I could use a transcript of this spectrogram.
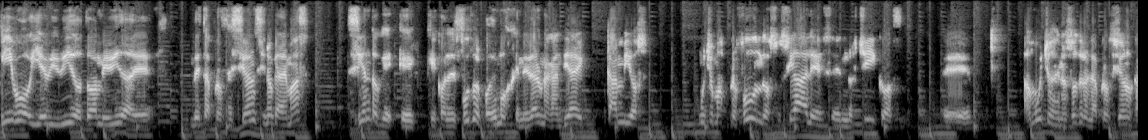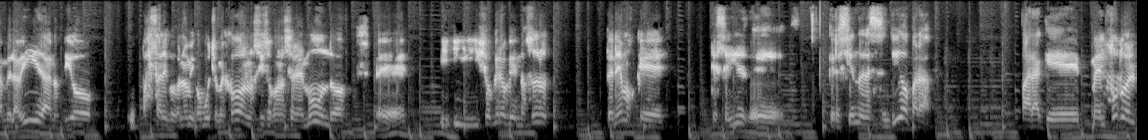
vivo y he vivido toda mi vida de, de esta profesión, sino que además siento que, que, con el fútbol podemos generar una cantidad de cambios mucho más profundos, sociales, en los chicos. Eh, a muchos de nosotros la profesión nos cambió la vida, nos dio un pasar económico mucho mejor, nos hizo conocer el mundo. Eh, y, yo creo que nosotros tenemos que, que seguir eh, creciendo en ese sentido para, para que el fútbol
